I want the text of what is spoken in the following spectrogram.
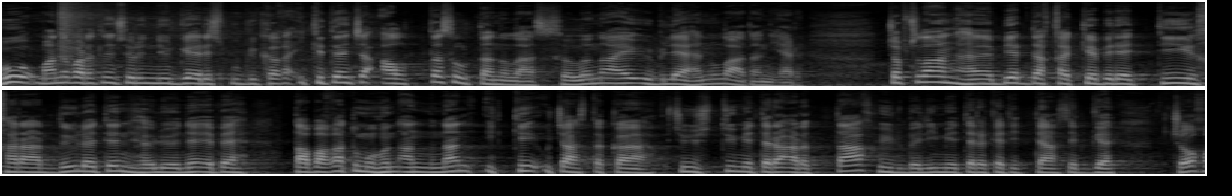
Бу маны баратын сүріннүрге республикаға икітенче алтта сылтаныла сылын айы үбіләхін ұладан ер. Чопчылан бір даққа кебіретті харарды үлетін өлөне әбе табаға аннынан икки участокка 300 метр арыттақ, 150 метр кәтиттақ сирге чоқ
